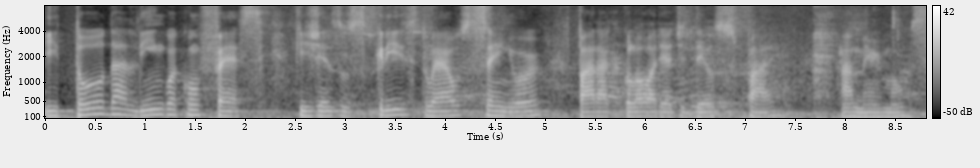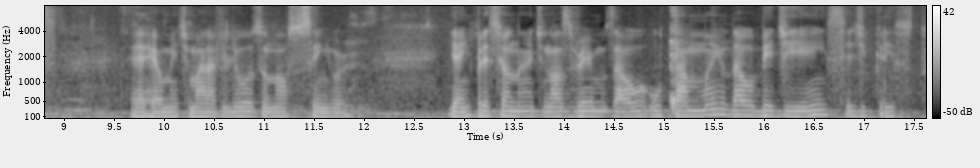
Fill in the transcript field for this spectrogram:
e toda a língua confesse que Jesus Cristo é o Senhor, para a glória de Deus Pai. Amém, irmãos. É realmente maravilhoso o nosso Senhor. E é impressionante nós vermos o tamanho da obediência de Cristo.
